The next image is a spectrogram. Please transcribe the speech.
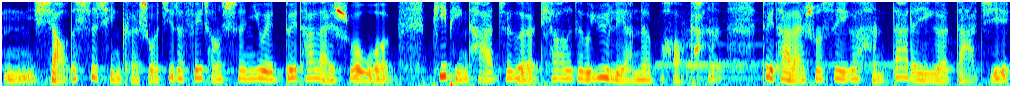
嗯小的事情，可是我记得非常深，因为对他来说，我批评他这个挑的这个玉帘的不好看，对他来说是一个很大的一个打击，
